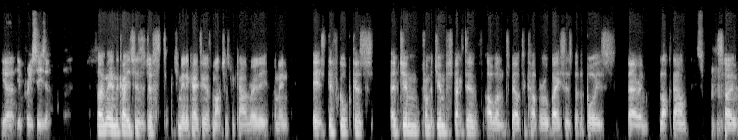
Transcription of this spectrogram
your your preseason? So, me and the coaches are just communicating as much as we can. Really, I mean, it's difficult because a gym, from a gym perspective, I want to be able to cover all bases, but the boys they're in lockdown. Mm-hmm. So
